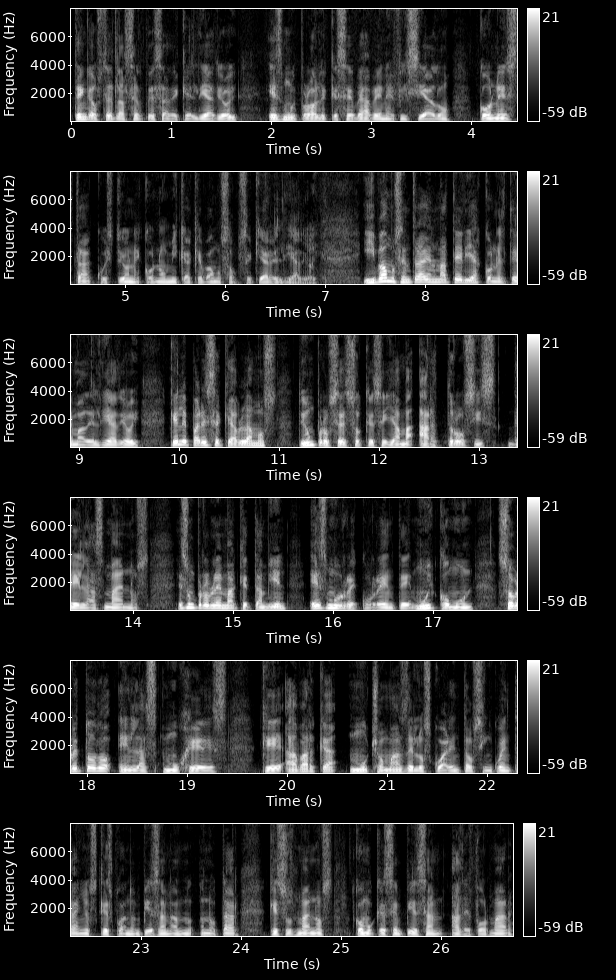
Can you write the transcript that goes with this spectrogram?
tenga usted la certeza de que el día de hoy es muy probable que se vea beneficiado con esta cuestión económica que vamos a obsequiar el día de hoy. Y vamos a entrar en materia con el tema del día de hoy. ¿Qué le parece que hablamos de un proceso que se llama artrosis de las manos? Es un problema que también es muy recurrente, muy común, sobre todo en las mujeres que abarca mucho más de los 40 o 50 años, que es cuando empiezan a notar que sus manos como que se empiezan a deformar,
